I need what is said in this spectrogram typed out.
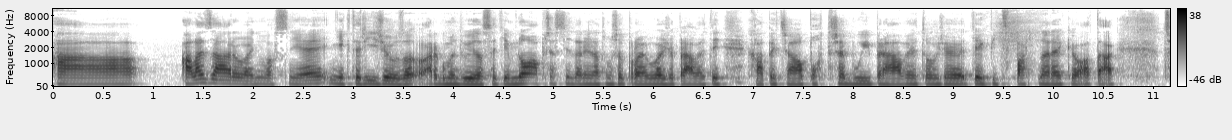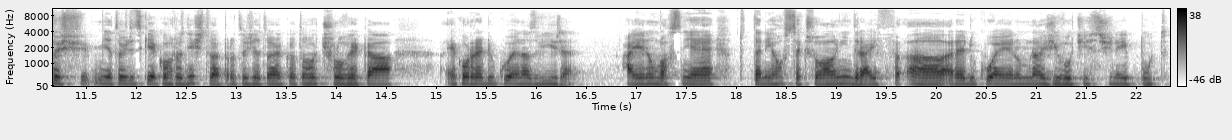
A ale zároveň vlastně někteří že jo, argumentují zase tím, no a přesně tady na tom se projevuje, že právě ty chlapy třeba potřebují právě to, že těch víc partnerek jo, a tak, což mě to vždycky jako hrozně štve, protože to jako toho člověka jako redukuje na zvíře a jenom vlastně ten jeho sexuální drive uh, redukuje jenom na živočišný put.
